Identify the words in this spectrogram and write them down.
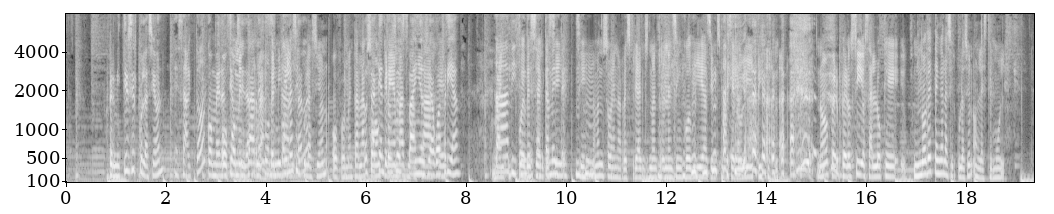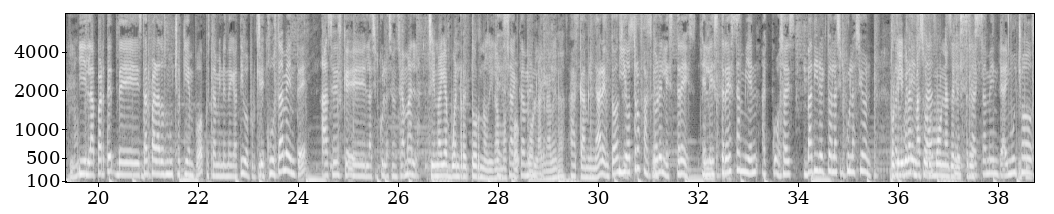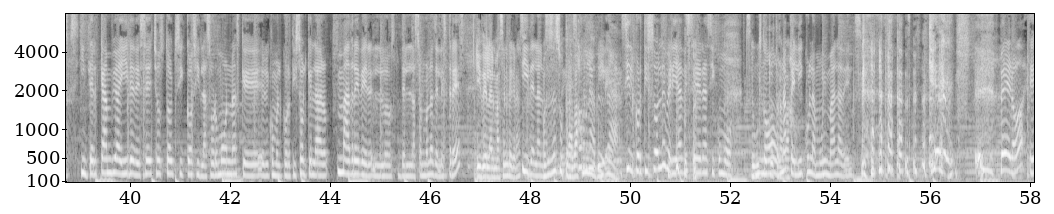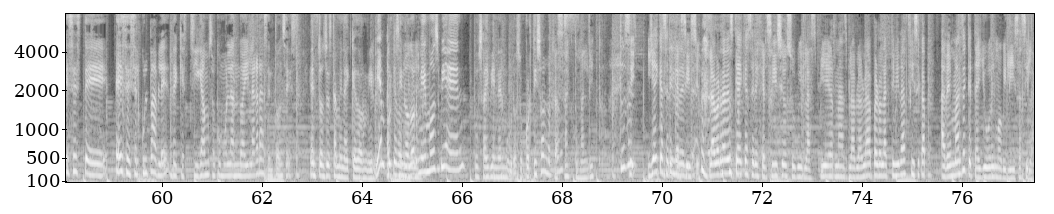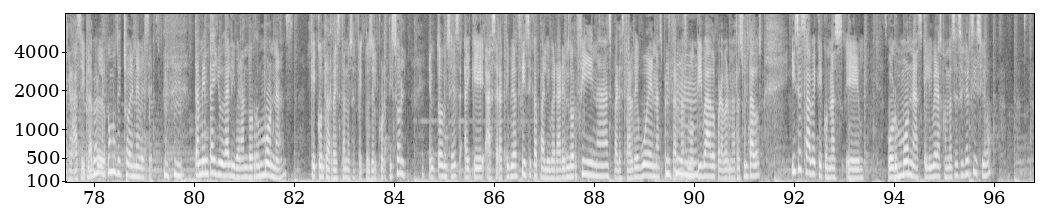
permitir circulación, Exacto. comer o fomentarla, permitir la circulación o fomentarla O sea con que entonces cremas, baños de agua fría. Ah, Ba- dicen puede ser que sí, nada más no se vayan a resfriar, entonces no entren en cinco días y entonces más celulitis, ¿no? Pero, pero sí, o sea, lo que no detenga la circulación o la estimule, ¿no? Y la parte de estar parados mucho tiempo, pues también es negativo, porque Sí. justamente haces que la circulación sea mala. si no haya buen retorno, digamos, por, Exactamente. por la gravedad. A caminar entonces. Y otro factor, el estrés. El estrés también, o sea, es, va directo a la circulación. Porque O sea, libera además hormonas del estrés. Exactamente. Hay mucho Entonces. intercambio ahí de desechos tóxicos y las hormonas, que como el cortisol, que es la madre de, los, de las hormonas del estrés. Y del almacén de grasa. Y del almacén. O sea, ese es su trabajo en la. Vida. Sí, el cortisol debería de ser así como Se busca no, otro una película muy mala de él. Pero es este, ese es el culpable de que sigamos acumulando ahí la grasa. Entonces, Entonces también hay que dormir bien, porque que si no bien. dormimos bien, pues ahí viene el mugroso cortisol otra vez. Exacto, maldito. Entonces, sí, y hay que hacer ejercicio. La verdad es que hay que hacer ejercicio, subir las piernas, bla, bla, bla. Pero la actividad física, además de que te ayuda y movilizas y la grasa y bla, bla, bla, lo que hemos dicho en veces, también te ayuda liberando hormonas que contrarrestan los efectos del cortisol. Entonces hay que hacer actividad física para liberar endorfinas, para estar de buenas, para estar más motivado, para ver más resultados. Y se sabe que con las eh, hormonas que liberas cuando haces ejercicio,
